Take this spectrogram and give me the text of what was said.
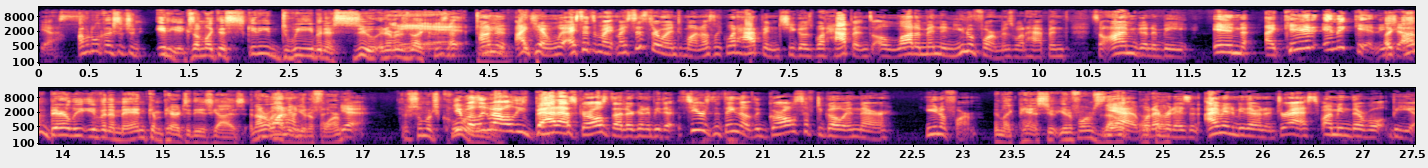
Yes. I'm gonna look like such an idiot because I'm like this skinny dweeb in a suit, and everyone's like, "Who's that I, dweeb?" don't, I can't wait. I said to my my sister went to one. I was like, "What happened?" She goes, "What happens? A lot of men in uniform is what happened." So I'm gonna be in a kid in a candy Like shop. I'm barely even a man compared to these guys, and I don't have a uniform. Yeah. they're so much cooler. Yeah, but look about all these badass girls that are gonna be there. See, here's the thing though: the girls have to go in their uniform. in like pantsuit uniforms. Is that yeah, what- whatever okay. it is, and I'm gonna be there in a dress. Well, I mean, there will be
